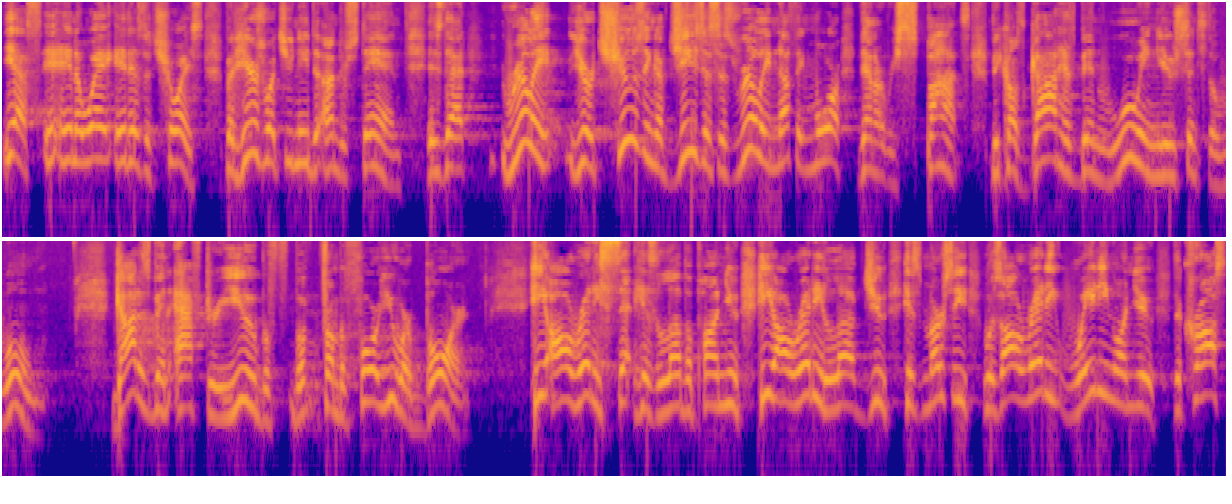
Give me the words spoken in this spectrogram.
yes, in a way, it is a choice. But here's what you need to understand is that really your choosing of Jesus is really nothing more than a response because God has been wooing you since the womb. God has been after you from before you were born. He already set his love upon you. He already loved you. His mercy was already waiting on you. The cross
